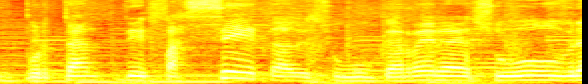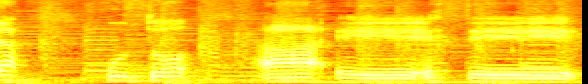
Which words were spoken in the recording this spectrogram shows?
importante faceta de su carrera, de su obra, junto a eh, este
